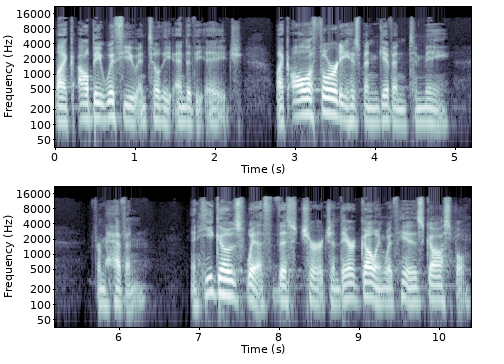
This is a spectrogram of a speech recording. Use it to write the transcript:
like I'll be with you until the end of the age. Like all authority has been given to me from heaven. And he goes with this church, and they're going with his gospel.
